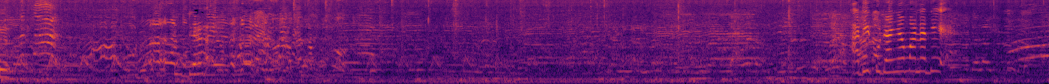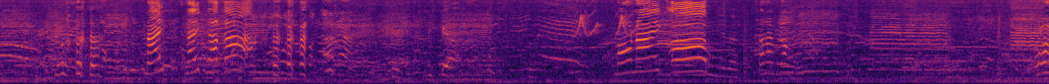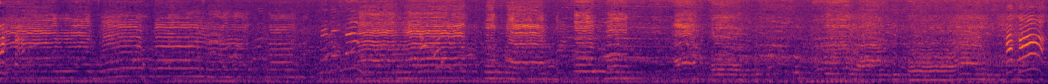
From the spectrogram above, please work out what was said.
Tuh. Udah. Adik kudanya mana? Tuh. naik, naik nggak kak? Iya. Mau naik om, gitu. Sana bilang. Kakak.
